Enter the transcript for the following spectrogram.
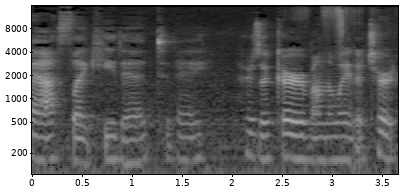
fast like he did today. there's a curve on the way to church.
